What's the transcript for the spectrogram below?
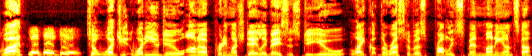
what? Yes, I do. So what you what do you do on a pretty much daily basis? Do you like the rest of us probably spend money on stuff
